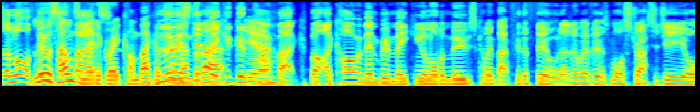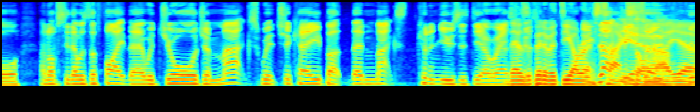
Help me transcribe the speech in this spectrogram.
a lot of Lewis things Hamilton made a great comeback. I Lewis remember did that. make a good Yeah. comeback, but I can't remember him making a lot of moves coming back through the field. I don't know whether it was more strategy or, and obviously there was the fight there with George and Max, which okay, but then Max couldn't use his DRS. There's a bit of a DRS exactly. tax so, on that, yeah. You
